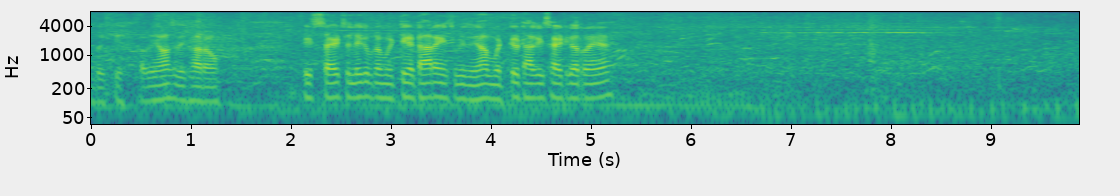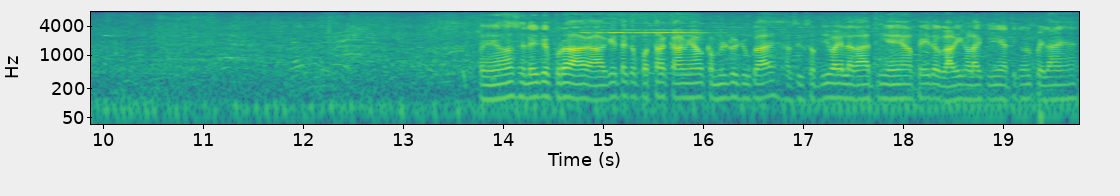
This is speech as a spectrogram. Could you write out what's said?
देखिए अब यहाँ से दिखा रहा हूँ। इस साइड से लेकर पूरा मिट्टी हटा रहे हैं इसमें यहाँ मिट्टी उठा के साइड कर रहे हैं। और यहाँ से लेके पूरा आगे तक पत्थर काम यहाँ कंप्लीट हो चुका है। हसी सब्ज़ी वाली लगा दी है यहाँ पे तो गाड़ी खड़ा की है तिकोल फैलाए हैं।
